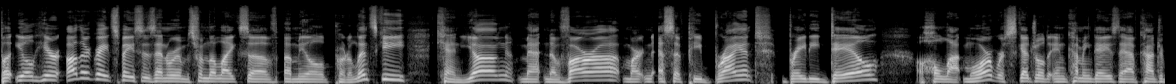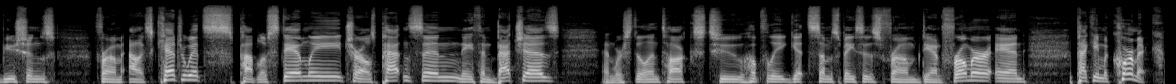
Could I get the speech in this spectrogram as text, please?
but you'll hear other great spaces and rooms from the likes of Emil Protalinski, Ken Yeung, Matt Navarra, Martin SFP Bryant, Brady Dale, a whole lot more. We're scheduled in coming days to have contributions from Alex Kantrowitz, Pablo Stanley, Charles Pattinson, Nathan Baschez, and we're still in talks to hopefully get some spaces from Dan Frommer and Packy McCormick.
